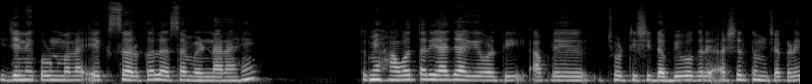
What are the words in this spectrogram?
की जेणेकरून मला एक सर्कल असा मिळणार आहे. तुम्ही हवं तर या जागेवरती आपले छोटीशी डब्बी वगैरे असेल तुमच्याकडे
